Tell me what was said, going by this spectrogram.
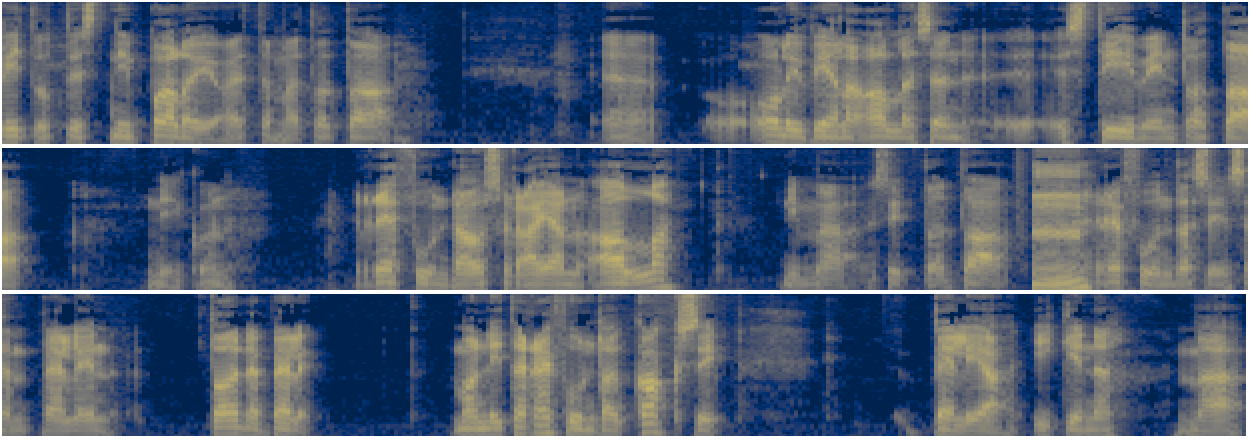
vitutti niin paljon, että mä tota, oli vielä alle sen Steamin tota, niin kun refundausrajan alla, niin mä sitten tota, Mm. refundasin sen pelin. Toinen peli, mä oon niitä refundannut kaksi peliä ikinä. Mä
